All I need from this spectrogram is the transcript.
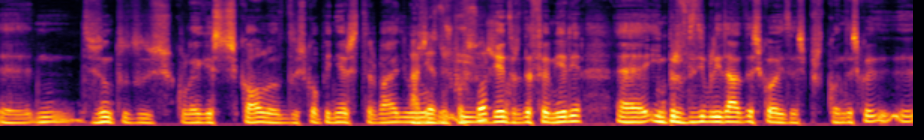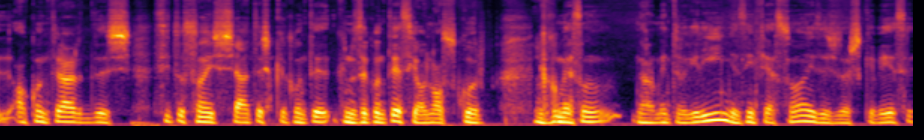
uh, uh, junto dos colegas de escola, dos companheiros de trabalho, Às vezes dos professores. dentro da família, a imprevisibilidade das coisas, porque quando as coisas, ao contrário das situações chatas que, que nos acontecem ao nosso corpo, que uhum. começam normalmente devagarinho, as infecções, as dores de cabeça.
